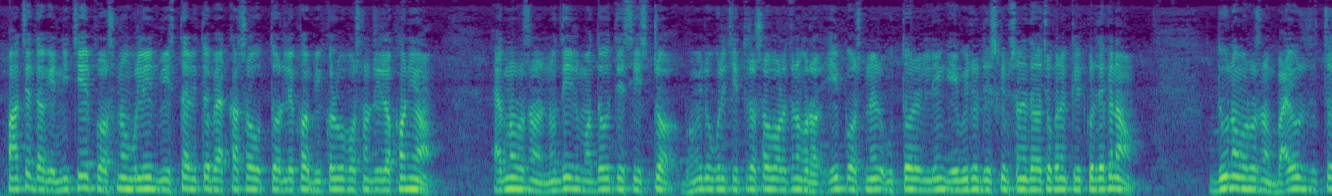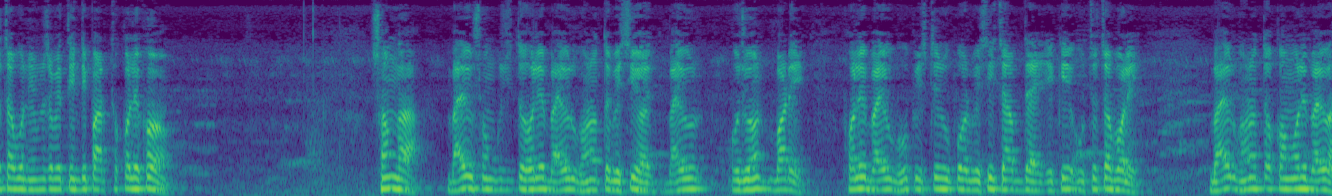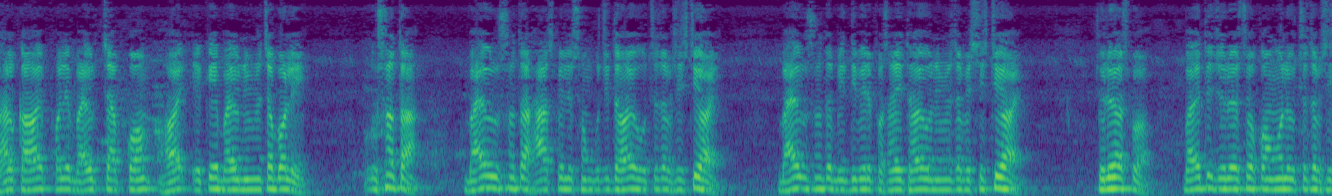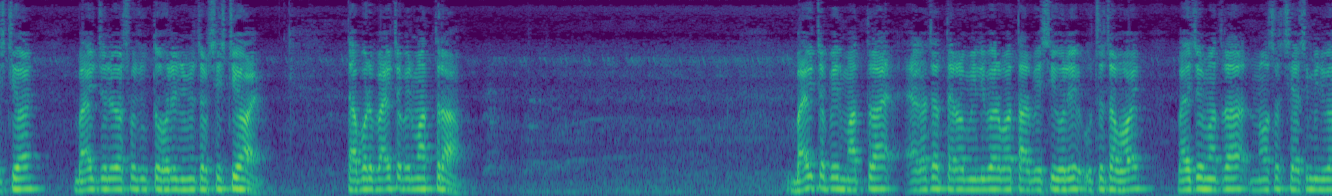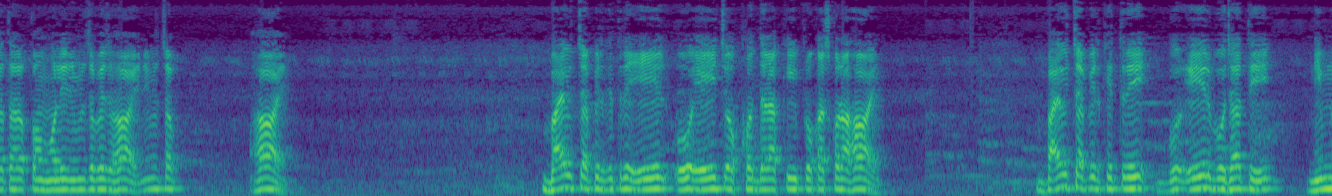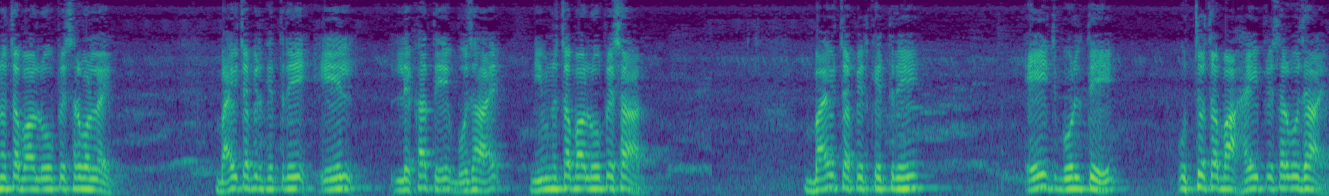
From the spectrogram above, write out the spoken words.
পাঁচের দাগে নিচের প্রশ্নগুলির বিস্তারিত ব্যাখ্যা সহ উত্তর লেখ, বিকল্প প্রশ্নটি লক্ষণীয়। এক নম্বর প্রশ্ন, নদীর মধ্যবর্তী সৃষ্ট ভূমিরূপগুলি চিত্র সহ আলোচনা করো। এই প্রশ্নের উত্তরের লিঙ্ক এই ভিডিও ডিসক্রিপশনে দেওয়া আছে, ওখানে ক্লিক করে দেখে নাও। দু নম্বর প্রশ্ন, বায়ুর উচ্চচাপ ও নিম্নচাপের তিনটি পার্থক্য লেখ। সংজ্ঞা, বায়ু সংকুচিত হলে বায়ুর ঘনত্ব বেশি হয়, বায়ুর ওজন বাড়ে, ফলে বায়ু ভূপৃষ্ঠের উপর বেশি চাপ দেয়, একে উচ্চচাপ বলে। বায়ুর ঘনত্ব কম হলে বায়ু হালকা হয়, ফলে বায়ুর চাপ কম হয়, একে বায়ু নিম্নচাপ বলে। উষ্ণতা, বায়ুর উষ্ণতা হ্রাস পেলে সংকুচিত হয় ও উচ্চচাপ সৃষ্টি হয়। বায়ুর উষ্ণতা বৃদ্ধি পেলে প্রসারিত হয় ও নিম্নচাপের সৃষ্টি হয়। জলীয় বাষ্প, বায়ুতে জলীয় বাষ্প কম হলে উচ্চচাপ সৃষ্টি হয় বায়ু জলীয় বাষ্প যুক্ত হলে নিম্নচাপ সৃষ্টি হয়। তারপরে বায়ুচাপের মাত্রা। বায়ুচাপের মাত্রা এক হাজার তেরো মিলিবার বা তার বেশি হলে উচ্চচাপ হয়। বায়ুচাপের মাত্রা নশো ছিয়াশি মিলিবার তার কম হলে নিম্নচাপে হয়। নিম্নচাপ হয়। বায়ুচাপের ক্ষেত্রে এল ও এইচ অক্ষর দ্বারা কি প্রকাশ করা হয়? বায়ুচাপের ক্ষেত্রে এল বোঝাতে নিম্নচাপ বা লো প্রেসার বলে। বায়ুচাপের ক্ষেত্রে এল লেখাতে বোঝায় নিম্নচাপ বা লো প্রেসার বায়ুচাপের ক্ষেত্রে এইচ বলতে উচ্চচাপ বা হাই প্রেসার বোঝায়।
